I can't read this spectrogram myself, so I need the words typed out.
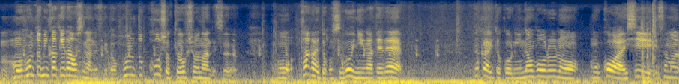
もうほんと見かけ倒しなんですけど、ほんと高所恐怖症なんです。もう、高いとこすごい苦手で、高いとこに登るのも怖いし、その、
